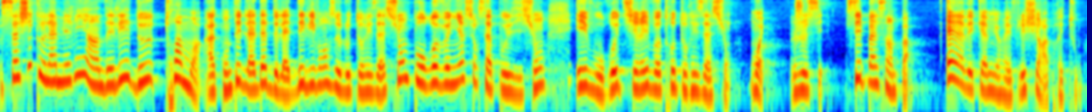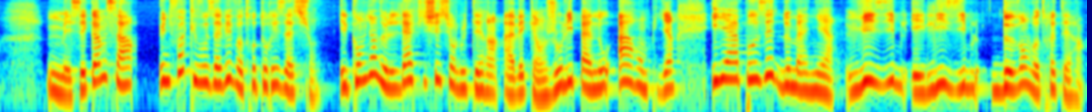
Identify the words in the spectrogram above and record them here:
Sachez que la mairie a un délai de 3 mois à compter de la date de la délivrance de l'autorisation pour revenir sur sa position et vous retirer votre autorisation. Ouais, je sais, c'est pas sympa. Elle avait qu'à mieux réfléchir après tout. Mais c'est comme ça. Une fois que vous avez votre autorisation, il convient de l'afficher sur le terrain avec un joli panneau à remplir et à poser de manière visible et lisible devant votre terrain.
